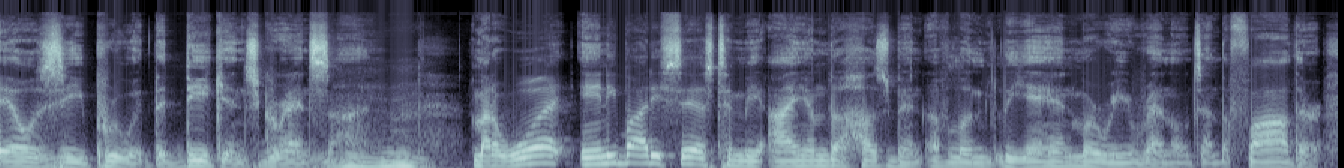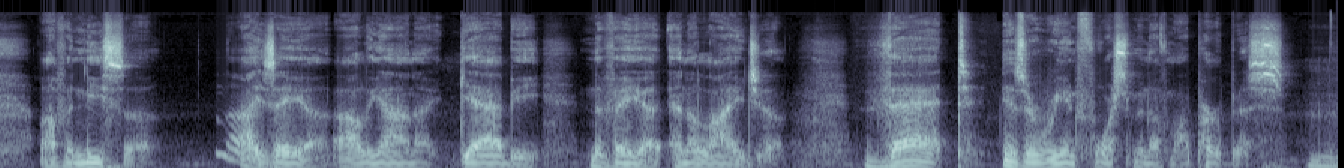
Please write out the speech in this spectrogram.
LZ Pruitt, the deacon's grandson. No matter what anybody says to me, I am the husband of Le- Leanne Marie Reynolds and the father of Anissa, Isaiah, Aliana, Gabby, Nevaeh, and Elijah. That is a reinforcement of my purpose. Mm.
